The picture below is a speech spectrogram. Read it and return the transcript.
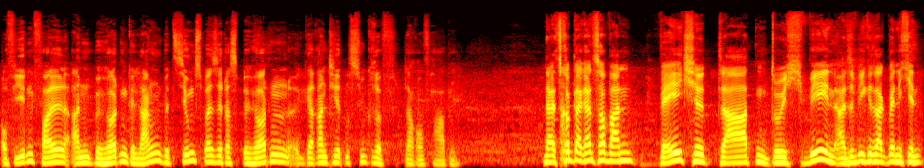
auf jeden Fall an Behörden gelangen, beziehungsweise dass Behörden garantierten Zugriff darauf haben? Na, es kommt ja ganz darauf an, welche Daten durch wen. Also wie gesagt, wenn ich in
